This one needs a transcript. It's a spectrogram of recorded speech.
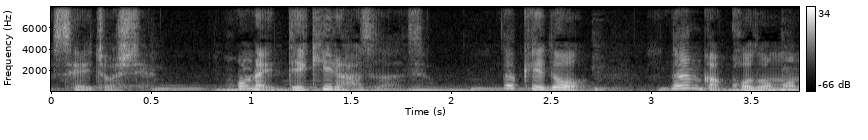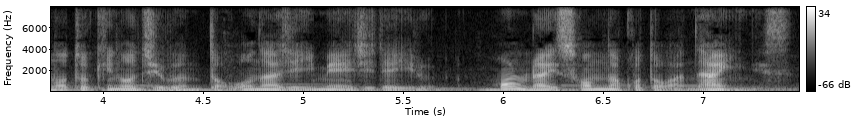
成長してる。本来できるはずなんですよ。だけどなんか子供の時の自分と同じイメージでいる。本来そんなことはないんです。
